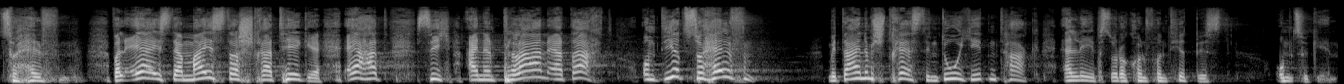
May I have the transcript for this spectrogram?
zu helfen. Weil er ist der Meisterstratege. Er hat sich einen Plan erdacht, um dir zu helfen. Mit deinem Stress, den du jeden Tag erlebst oder konfrontiert bist, umzugehen.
